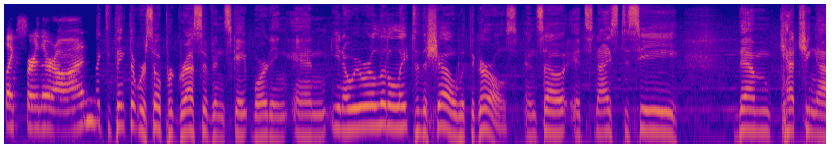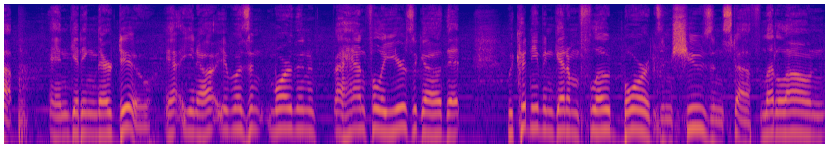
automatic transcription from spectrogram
like further on. I like to think that we're so progressive in skateboarding and you know we were a little late to the show with the girls and so it's nice to see them catching up and getting their due. You know, it wasn't more than a handful of years ago that we couldn't even get them flowed boards and shoes and stuff, let alone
